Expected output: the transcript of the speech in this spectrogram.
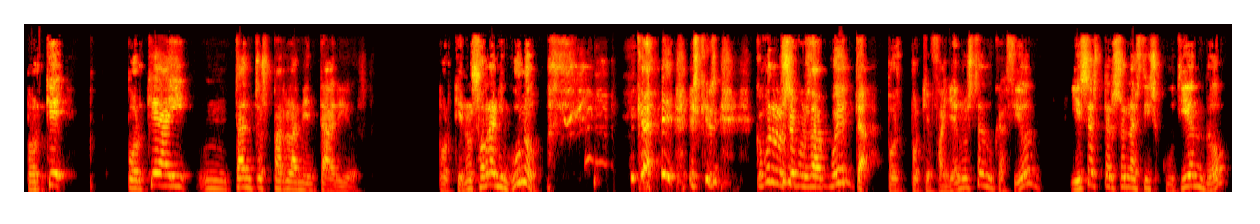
¿Por qué, ¿Por qué hay mm, tantos parlamentarios? Porque no sobra ninguno. es que, ¿cómo no nos hemos dado cuenta? Pues porque falla nuestra educación. Y esas personas discutiendo,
